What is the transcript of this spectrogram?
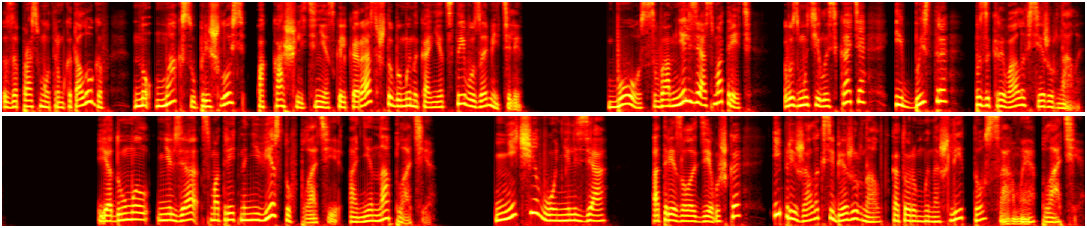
за просмотром каталогов, но Максу пришлось покашлять несколько раз, чтобы мы наконец-то его заметили. «Босс, вам нельзя смотреть!» — возмутилась Катя и быстро позакрывала все журналы. «Я думал, нельзя смотреть на невесту в платье, а не на платье». «Ничего нельзя», — отрезала девушка и прижала к себе журнал, в котором мы нашли то самое платье.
